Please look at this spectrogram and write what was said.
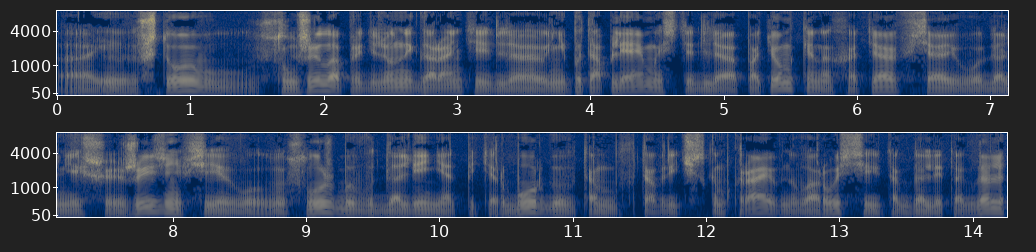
а, что служило определенной гарантией для непотопляемости для Потемкина, хотя вся его дальнейшая жизнь, все его службы в отдалении от Петербурга, там в Таврическом крае, в Новороссии и так далее, и так далее.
